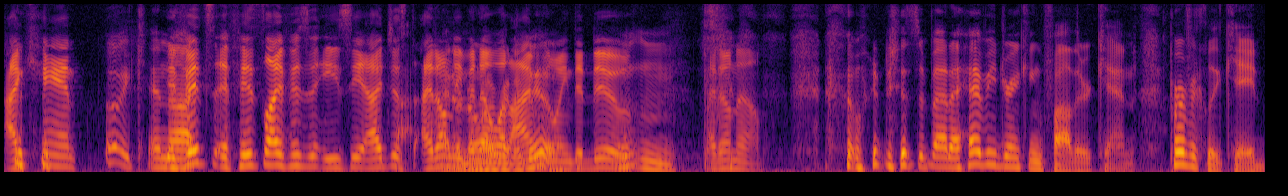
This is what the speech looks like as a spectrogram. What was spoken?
I can't I cannot. if it's if his life isn't easy, I just I don't, don't even know know, what what I'm do. going to do. I don't know. which is about a heavy drinking father, Ken, perfectly ca-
